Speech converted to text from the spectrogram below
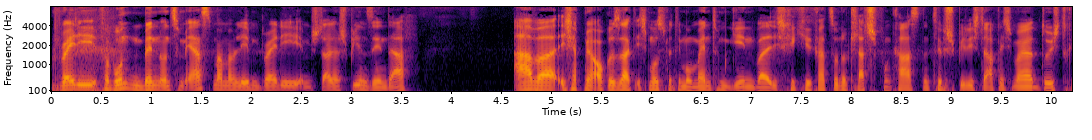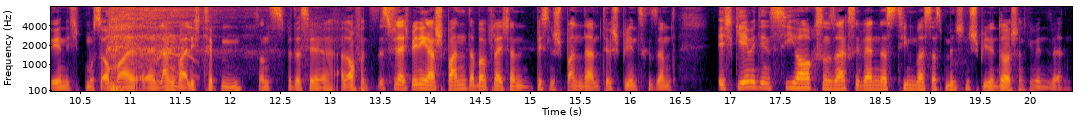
Brady verbunden bin und zum ersten Mal in meinem Leben Brady im Stadion spielen sehen darf. Aber ich habe mir auch gesagt, ich muss mit dem Momentum gehen, weil ich krieg hier gerade so eine Klatsche von Carsten, ein Tippspiel. Ich darf nicht mal durchdrehen. Ich muss auch mal äh, langweilig tippen, sonst wird das hier, also auch wenn- ist vielleicht weniger spannend, aber vielleicht dann ein bisschen spannender im Tippspiel insgesamt. Ich gehe mit den Seahawks und sag, sie werden das Team, was das Münchenspiel in Deutschland gewinnen werden.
